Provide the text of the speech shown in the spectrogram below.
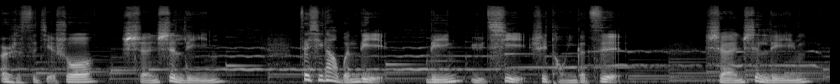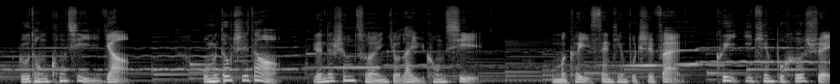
二十四节说：“神是灵。”在希腊文里，“灵”与“气”是同一个字。神是灵，如同空气一样。我们都知道，人的生存有赖于空气。我们可以三天不吃饭，可以一天不喝水。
